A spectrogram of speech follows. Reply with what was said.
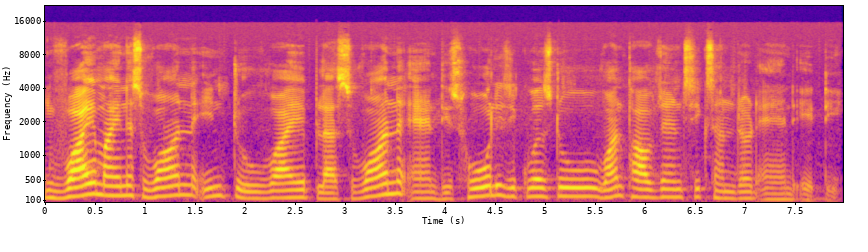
y minus 1 into y plus 1 and this whole is equals to 1680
